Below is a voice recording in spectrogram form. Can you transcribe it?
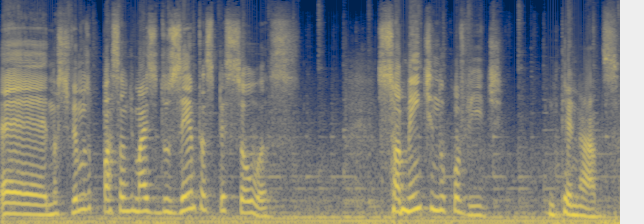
é, nós tivemos ocupação de mais de 200 pessoas, somente no Covid, internados.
